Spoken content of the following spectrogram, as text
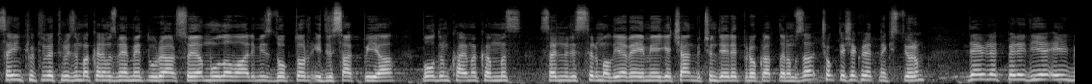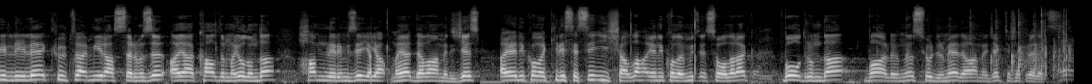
Sayın Kültür ve Turizm Bakanımız Mehmet Nuri Ersoy'a, Muğla Valimiz Doktor İdris Akbıy'a, Bodrum Kaymakamımız Sayın Ali Sırmalı'ya ve emeği geçen bütün devlet bürokratlarımıza çok teşekkür etmek istiyorum. Devlet, belediye el birliğiyle kültürel miraslarımızı ayağa kaldırma yolunda hamlelerimizi yapmaya devam edeceğiz. Aya Nikola Kilisesi inşallah Aya Nikola Müzesi olarak Bodrum'da varlığını sürdürmeye devam edecek. Teşekkür ederiz.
